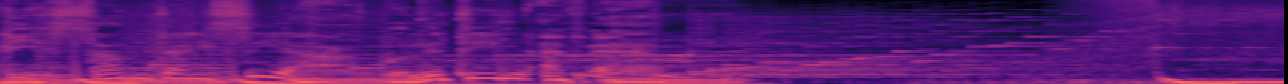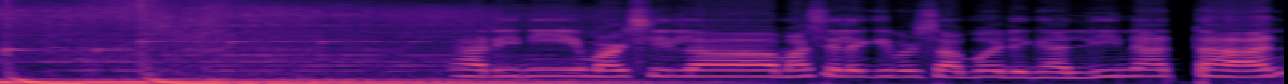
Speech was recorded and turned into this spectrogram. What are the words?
di Santai Siang Bulletin FM Hari ini Marsila masih lagi bersama dengan Lina Tan,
